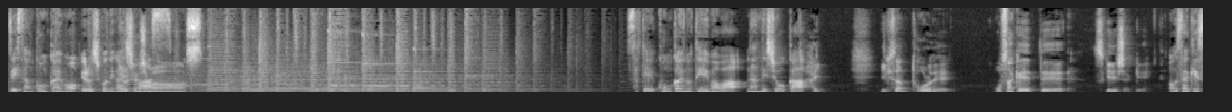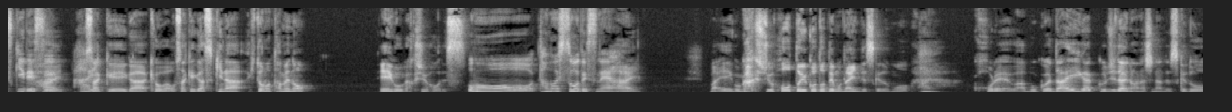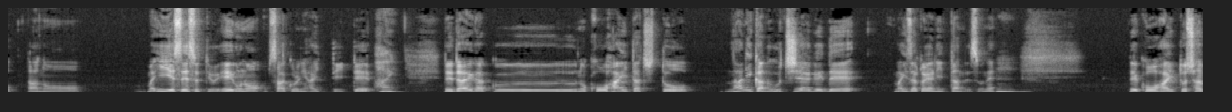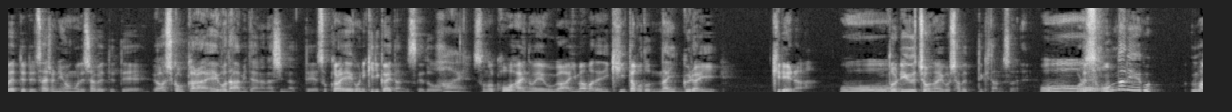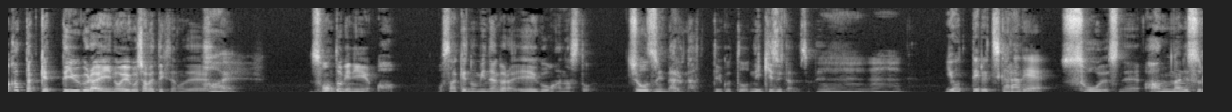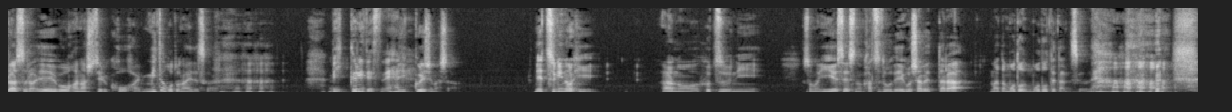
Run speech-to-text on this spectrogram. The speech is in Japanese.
J さん今回もよろしくお願いしよろしくお願いますします。さて今回のテーマは何でしょうか？はい。イキさん、ところで、お酒って好きでしたっけ？お酒好きですはい。お酒が、今日はお酒が好きな人のための英語学習法です。おー楽しそうですねはい。まあ、英語学習法ということでもないんですけども、はいこれは僕は大学時代の話なんですけど、あの、まあ、ESS っていう英語のサークルに入っていて、はい。で、大学の後輩たちと何かの打ち上げで、まあ、居酒屋に行ったんですよね。う。んで、後輩と喋ってて、最初日本語で喋ってて、よし、こっから英語だみたいな話になって、そこから英語に切り替えたんですけど、はい。その後輩の英語が今までに聞いたことないぐらい綺麗な、本当流暢な英語喋ってきたんですよね。俺そんなに英語上手かったっけっていうぐらいの英語喋ってきたので、はいその時に、あ、お酒飲みながら英語を話すと上手になるなっていうことに気づいたんですよね。うんうん酔ってる力でそうですね。あんなにスラスラ英語を話している後輩見たことないですからね。びっくりですびね。っくりしました。で、次の日、あの、普通に、その ESS の活動で英語喋ったら、また元に戻ってたんですけどね。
